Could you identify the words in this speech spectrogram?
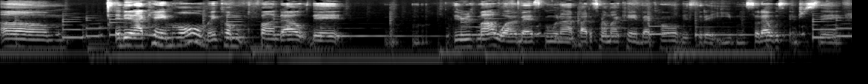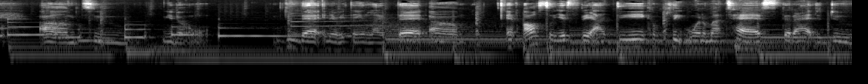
um, and then I came home and come to find out that there's my wine basket when I by the time I came back home yesterday evening. So that was interesting um, to you know do that and everything like that. Um, and also yesterday I did complete one of my tasks that I had to do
